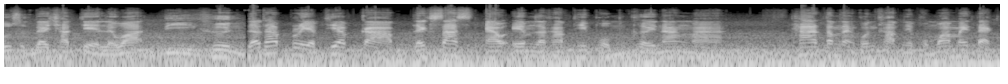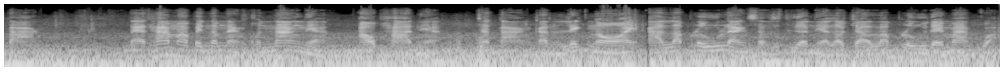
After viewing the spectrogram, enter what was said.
รู้สึกได้ชัดเจนเลยว่าดีขึ้น แล้วถ้าเปรียบเทียบกับ Lexus LM ละครับที่ผมเคยนั่งมา ถ้าตำแหน่งคนขับเนี่ยผมว่าไม่แตกต่าง แต่ถ้ามาเป็นตำแหน่งคนนั่งเนี่ยเอาผ่านเนี่ยจะต่างกันเล็กน้อย การรับรู้แรงสั่นสะเทือนเนี่ยเราจะรับรู้ได้มากกว่า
